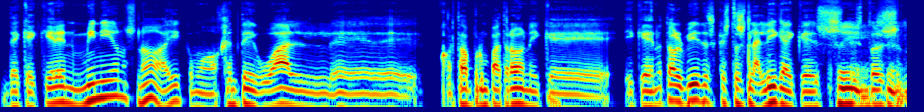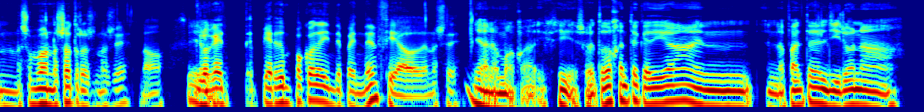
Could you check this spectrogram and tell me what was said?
de que quieren minions, ¿no? Ahí como gente igual, cortado por un patrón y que, y que no te olvides que esto es la liga y que es- Sí, esto es, sí. somos nosotros, no sé, ¿no? sí, Creo que pierde un poco de independencia o de no sé. Ya lo mejor, sí, sobre todo gente que diga en, en la falta del Girona,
